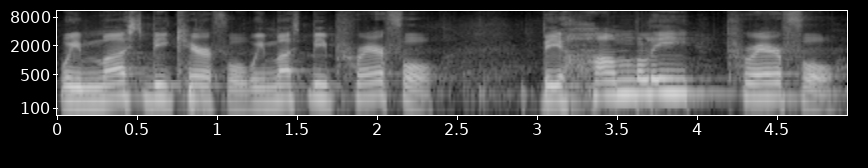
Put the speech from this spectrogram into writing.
We must be careful. We must be prayerful. Be humbly prayerful.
